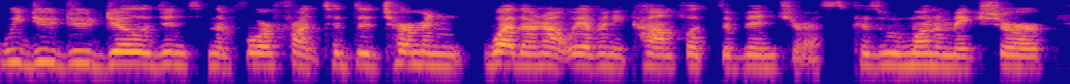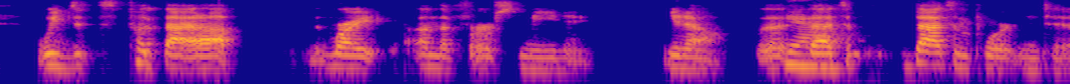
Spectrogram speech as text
we do due diligence in the forefront to determine whether or not we have any conflict of interest because we want to make sure we just put that up right on the first meeting. You know, yeah. that's that's important too.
